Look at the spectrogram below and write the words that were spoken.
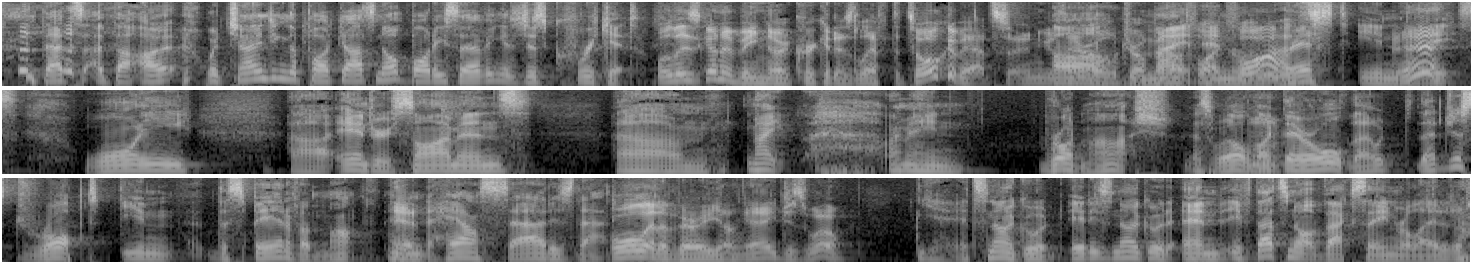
That's the, uh, we're changing the podcast, not body serving. It's just cricket. Well, there's going to be no cricketers left to talk about soon because they're all dropping Oh, mate, off like and flies. rest in Yeah. peace. Warney, uh, Andrew Symonds, um, mate. I mean, Rod Marsh as well. Mm. Like they're all they were, they just dropped in the span of a month. Yeah. And how sad is that? All at a very young age as well. Yeah, it's no good. It is no good. And if that's not vaccine related,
